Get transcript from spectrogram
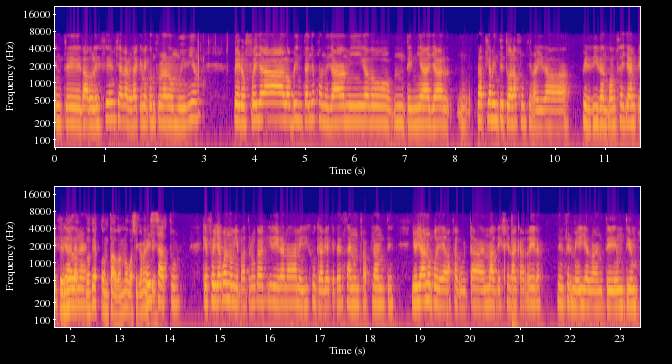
entre la adolescencia, la verdad que me controlaron muy bien, pero fue ya a los 20 años cuando ya mi hígado mm, tenía ya mm, prácticamente toda la funcionalidad perdida, entonces ya empecé a tener... los días contados, ¿no? Básicamente. Exacto, que fue ya cuando mi patroca aquí de Granada me dijo que había que pensar en un trasplante. Yo ya no podía ir a la facultad, es más, dejé la carrera de enfermería durante un tiempo.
